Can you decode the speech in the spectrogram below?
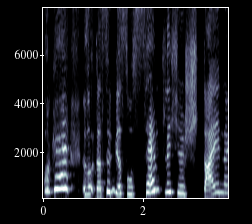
okay. Also da sind mir so sämtliche Steine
